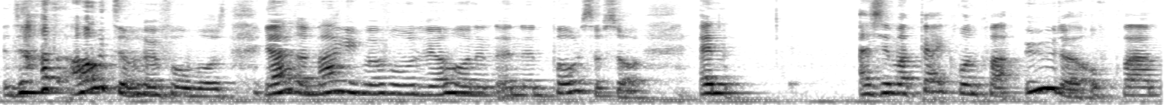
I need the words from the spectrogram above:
dat auto bijvoorbeeld. Ja, dan maak ik bijvoorbeeld weer gewoon een, een, een post of zo. En als je maar kijkt gewoon qua uren of qua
